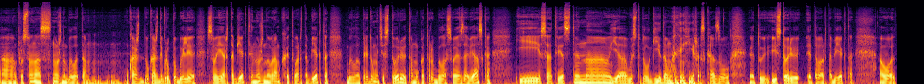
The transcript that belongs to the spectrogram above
А, просто у нас нужно было там... У каждой, у каждой группы были свои арт-объекты, и нужно в рамках этого арт-объекта было придумать историю, там, у которой была своя завязка. И, соответственно, я выступил гидом и рассказывал эту историю этого арт-объекта. Вот.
